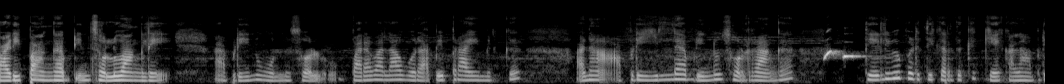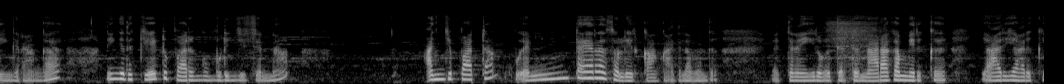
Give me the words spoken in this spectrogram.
படிப்பாங்க அப்படின்னு சொல்லுவாங்களே அப்படின்னு ஒன்று சொல் பரவலாக ஒரு அபிப்பிராயம் இருக்குது ஆனால் அப்படி இல்லை அப்படின்னும் சொல்கிறாங்க தெளிவுபடுத்திக்கிறதுக்கு கேட்கலாம் அப்படிங்கிறாங்க. நீங்கள் இதை கேட்டு பாருங்கள் முடிஞ்சிச்சுன்னா அஞ்சு பார்ட்டாக என்டையராக சொல்லியிருக்காங்க. அதில் வந்து எத்தனை இருபத்தெட்டு நரகம் இருக்குது யார் யாருக்கு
